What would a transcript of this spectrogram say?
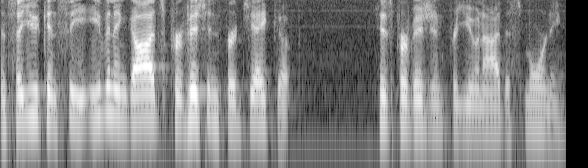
And so you can see, even in God's provision for Jacob, his provision for you and I this morning.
